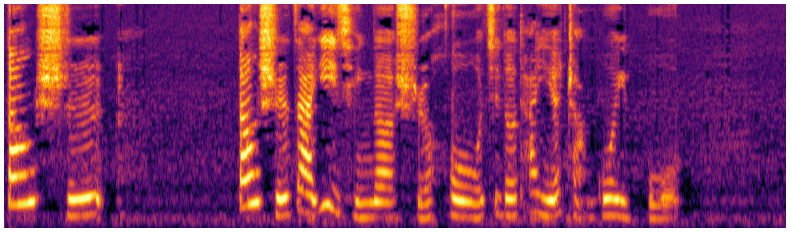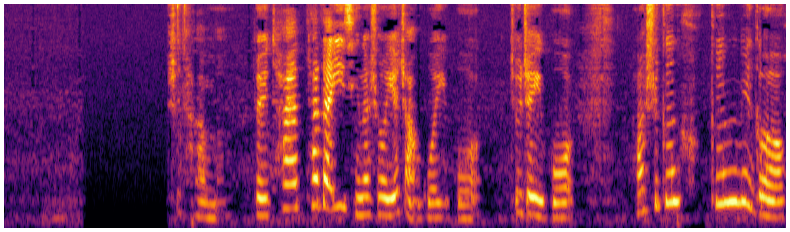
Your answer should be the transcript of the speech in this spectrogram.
当时当时在疫情的时候，我记得它也涨过一波，是它吗？对，它它在疫情的时候也涨过一波，就这一波。好像是跟跟那个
